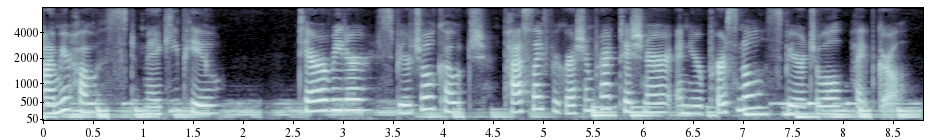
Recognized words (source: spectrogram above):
I'm your host, Maggie Pugh, tarot reader, spiritual coach, past life regression practitioner, and your personal spiritual hype girl.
